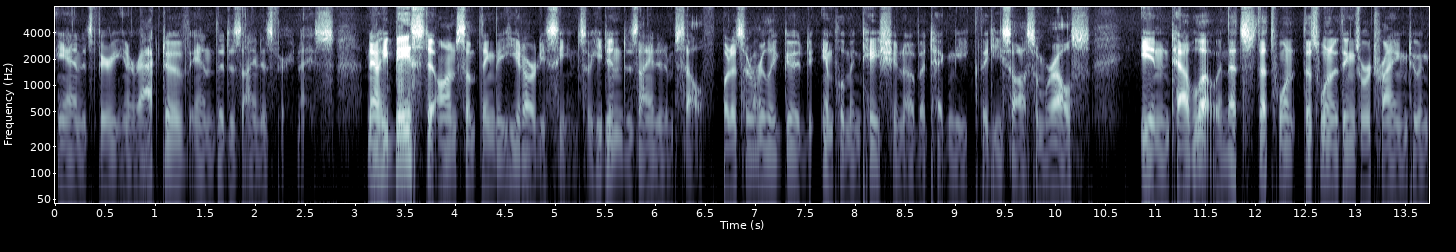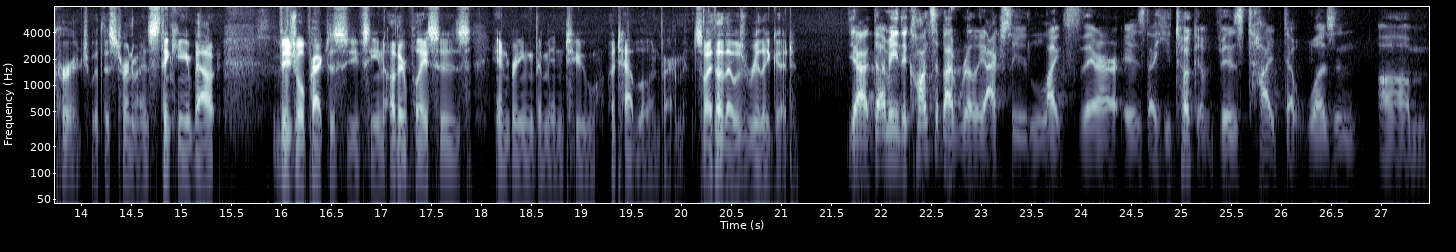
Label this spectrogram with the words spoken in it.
and it's very interactive and the design is very nice. Now he based it on something that he had already seen, so he didn't design it himself, but it's a really good implementation of a technique that he saw somewhere else in Tableau. And that's that's one that's one of the things we're trying to encourage with this tournament is thinking about visual practices you've seen other places and bringing them into a Tableau environment. So I thought that was really good. Yeah, I mean, the concept I really actually liked there is that he took a viz type that wasn't, um,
